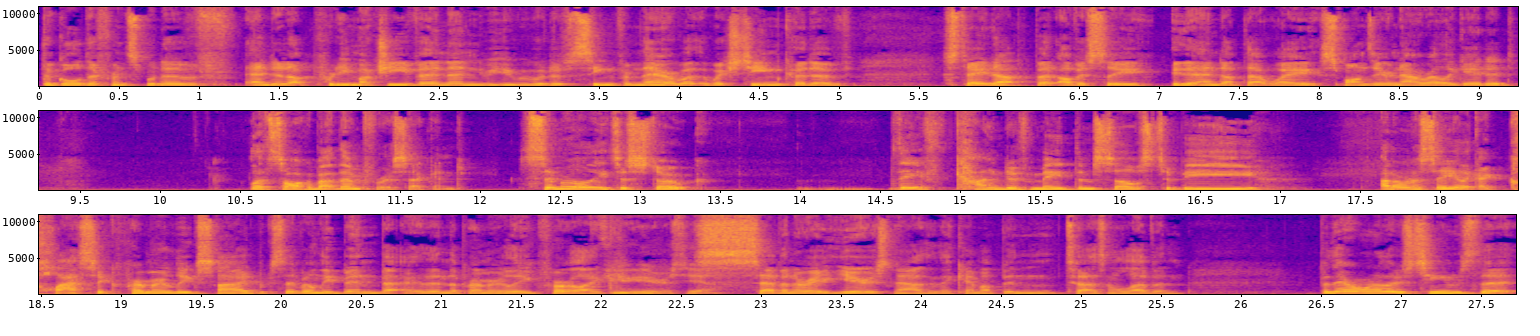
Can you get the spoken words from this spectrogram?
the goal difference would have ended up pretty much even, and you would have seen from there wh- which team could have stayed up. But obviously, it didn't end up that way. Swansea are now relegated. Let's talk about them for a second. Similarly to Stoke, they've kind of made themselves to be I don't want to say like a classic Premier League side because they've only been in the Premier League for like Few years, yeah. seven or eight years now. I think they came up in 2011. But they're one of those teams that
